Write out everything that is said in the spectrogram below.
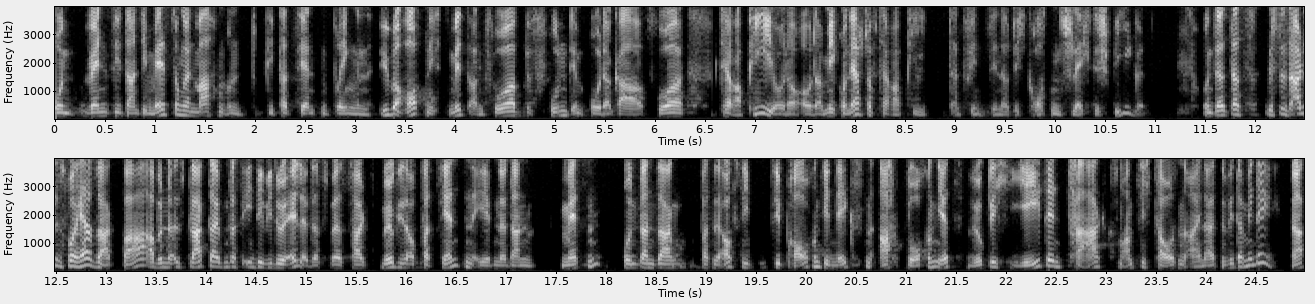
Und wenn Sie dann die Messungen machen und die Patienten bringen überhaupt nichts mit an Vorbefund im, oder gar vor Therapie oder, oder Mikronährstofftherapie, dann finden Sie natürlich grottenschlechte Spiegel. Und das, das ist alles vorhersagbar, aber es bleibt eben das Individuelle, dass wir es halt möglichst auf Patientenebene dann messen und dann sagen, passen Sie auf, Sie, Sie brauchen die nächsten acht Wochen jetzt wirklich jeden Tag 20.000 Einheiten Vitamin D, ja,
